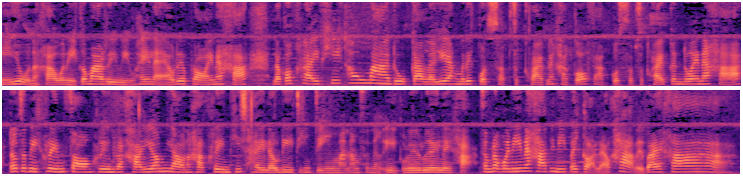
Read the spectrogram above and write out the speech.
นี้อยู่นะคะ วันนี้ก็มารีวิวให้แล้วเรียบร้อยนะคะ แล้วก็ใครที่เข้ามาดูกันแล้วยังไม่ได้กด subscribe นะคะ ก็ฝากกด subscribe กันด้วยนะคะ เราจะมีครีมซองครีมราคาย่อมเยาวนะคะ ครีมที่ใช้แล้วดีจริง ๆ มานำเสนออีกเรื่อย ๆ เลยค่ะสำหรับวันนี้นะคะพี่นี้ไปก่อนแล้วค่ะบ๊ายบายค่ะ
